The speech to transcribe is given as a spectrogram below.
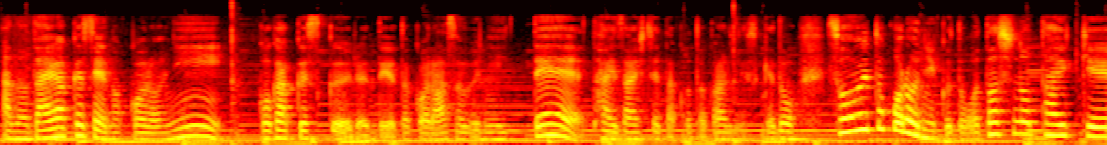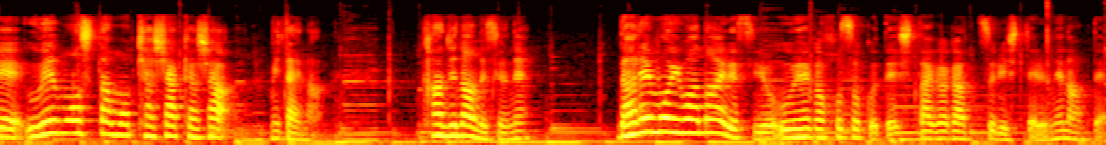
あの大学生の頃に語学スクールっていうところ遊びに行って滞在してたことがあるんですけどそういうところに行くと私の体型上も下もキャシャキャシャみたいな感じなんですよね。誰も言わないですよ。上が細くて下ががっつりしてるね。なんて。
